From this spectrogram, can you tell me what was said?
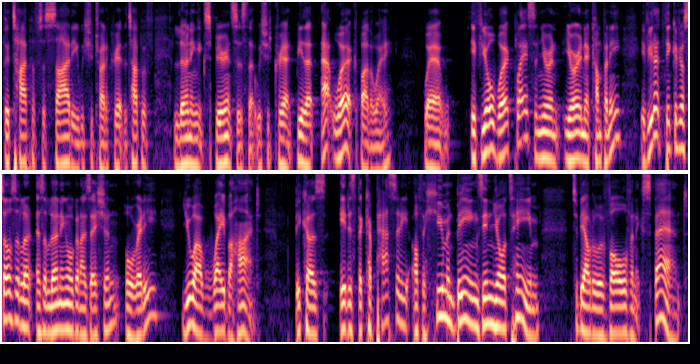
the type of society we should try to create, the type of learning experiences that we should create. Be that at work, by the way, where if your workplace and you're in, you're in a company, if you don't think of yourselves as a learning organization already, you are way behind because it is the capacity of the human beings in your team to be able to evolve and expand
